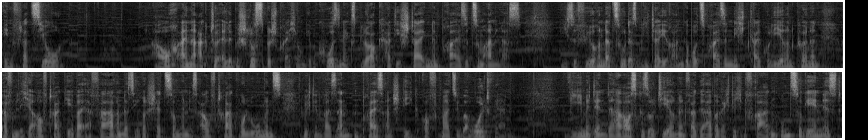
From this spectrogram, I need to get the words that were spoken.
Inflation. Auch eine aktuelle Beschlussbesprechung im Cosinex-Blog hat die steigenden Preise zum Anlass. Diese führen dazu, dass Bieter ihre Angebotspreise nicht kalkulieren können, öffentliche Auftraggeber erfahren, dass ihre Schätzungen des Auftragvolumens durch den rasanten Preisanstieg oftmals überholt werden. Wie mit den daraus resultierenden vergaberechtlichen Fragen umzugehen ist,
